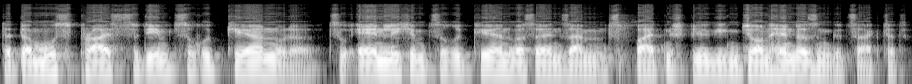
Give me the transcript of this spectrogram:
da, da, muss Price zu dem zurückkehren oder zu ähnlichem zurückkehren, was er in seinem zweiten Spiel gegen John Henderson gezeigt hat.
